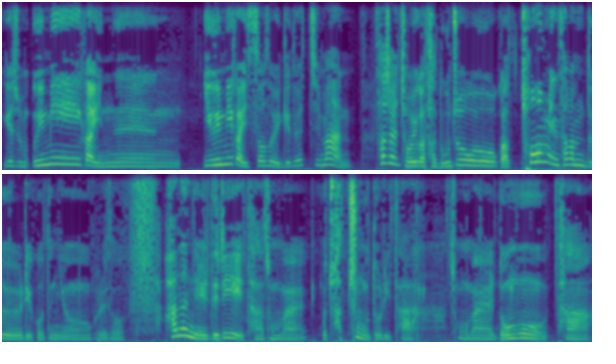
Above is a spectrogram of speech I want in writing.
이게 좀 의미가 있는 이 의미가 있어서이기도 했지만 사실 저희가 다 노조가 처음인 사람들이거든요. 그래서 하는 일들이 다 정말 좌충우돌이다. 정말 너무 다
